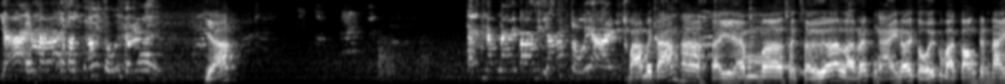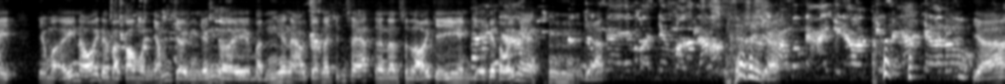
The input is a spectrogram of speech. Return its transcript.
Dạ em em em tới tuổi rồi ơi. Dạ em năm nay 38 tuổi rồi 38 ha. Tại vì em ờ, thật sự là rất ngại nói tuổi của bà con trên đây. Nhưng mà ý nói để bà con mình nhắm chừng những người bệnh như thế nào cho nó chính xác nên xin lỗi chị về cái tuổi nha. Dạ. Dạ. Dạ.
